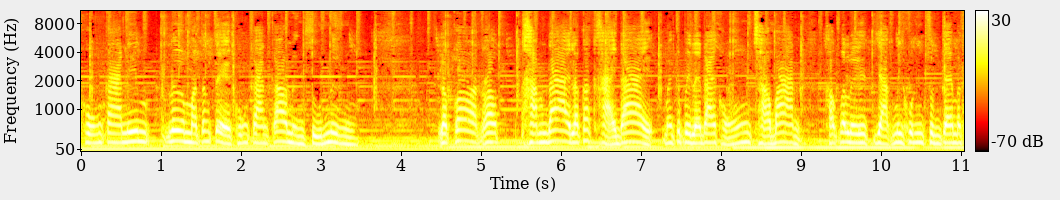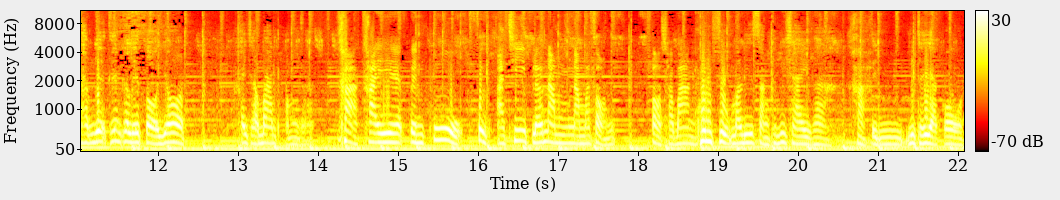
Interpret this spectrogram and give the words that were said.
โครงการนี้เริ่มมาตั้งแต่โครงการ 9101 แล้วก็เราทำได้แล้วก็ขายได้ มันก็เป็นรายได้ของชาวบ้าน เขาก็เลยอยากมีคนสนใจมาทำเยอะขึ้นก็เลยต่อยอด ให้ชาวบ้านทำค่ะค่ะใครเป็นผู้ฝึกอาชีพแล้วนำนำมาสอนต่อชาวบ้าน คุณสุมารีสังคพิชัยค่ะค่ะ เป็นวิทยากร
